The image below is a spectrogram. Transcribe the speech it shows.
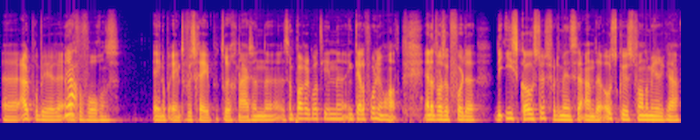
eh, uitproberen en vervolgens één op één te verschepen terug naar zijn, eh, zijn park wat hij in, eh, in Californië al had. En dat was ook voor de, de East Coasters, voor de mensen aan de oostkust van Amerika,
